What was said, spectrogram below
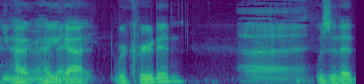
You how, how you got recruited? Uh, Was it a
